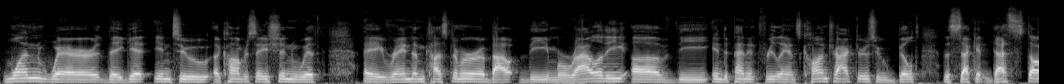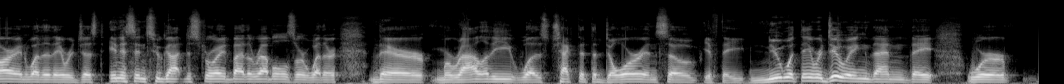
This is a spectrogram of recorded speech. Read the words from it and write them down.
one, where they get into a conversation with a random customer about the morality of the independent freelance contractors who built the second Death Star and whether they were just innocents who got destroyed by the rebels or whether their morality was was checked at the door, and so if they knew what they were doing, then they were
